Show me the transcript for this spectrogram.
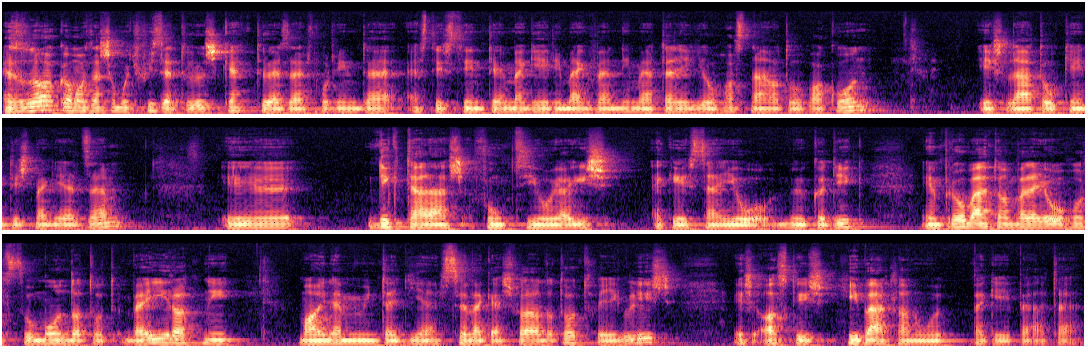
Ez az alkalmazás amúgy fizetős, 2000 forint, de ezt is szintén megéri megvenni, mert elég jó használható vakon, és látóként is megérzem. Diktálás funkciója is egészen jó működik. Én próbáltam vele jó hosszú mondatot beíratni, majdnem mint egy ilyen szöveges feladatot végül is, és azt is hibátlanul begépelte.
